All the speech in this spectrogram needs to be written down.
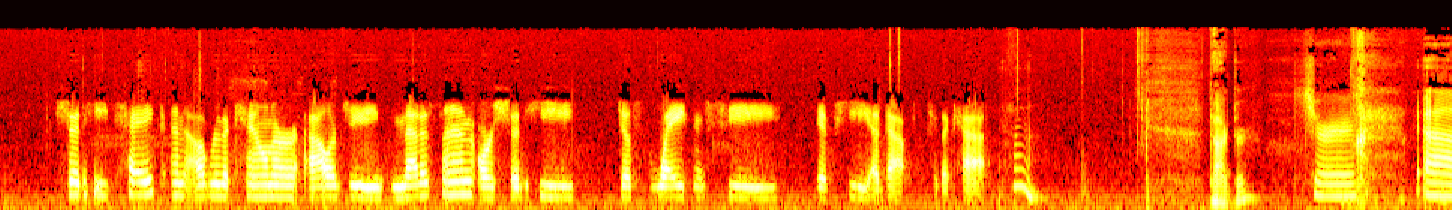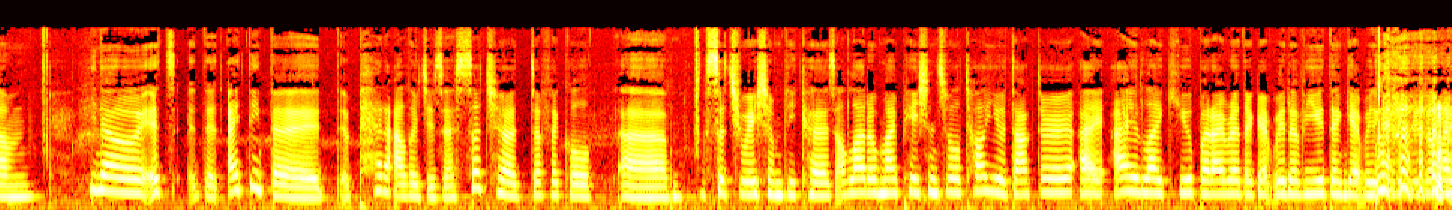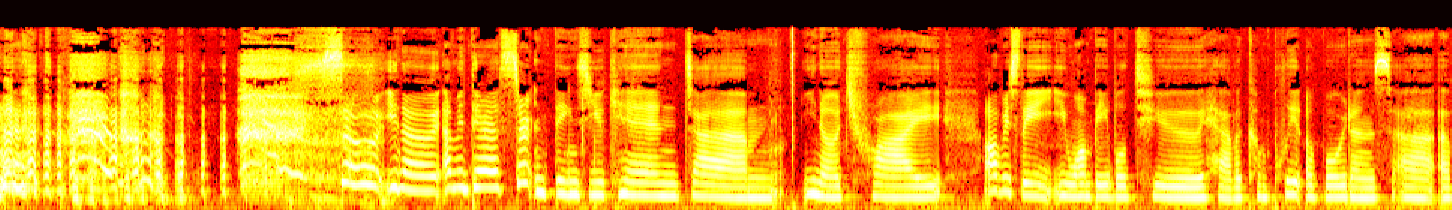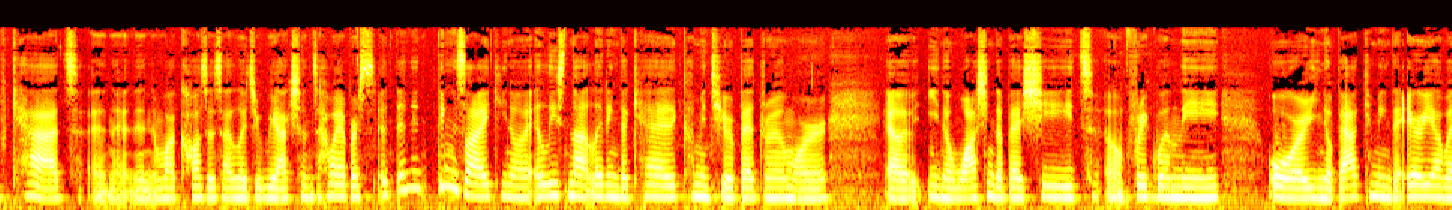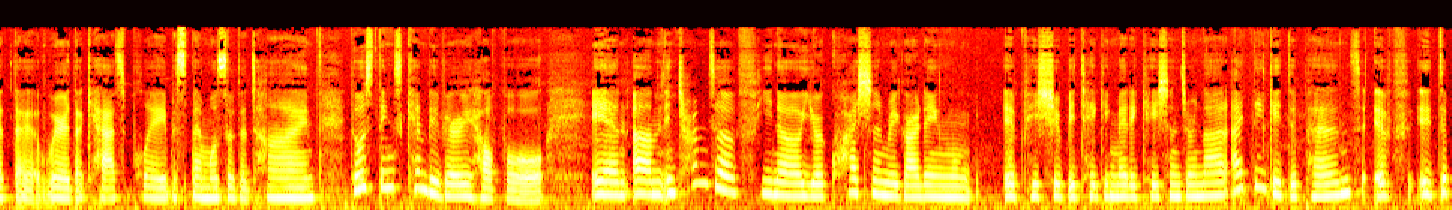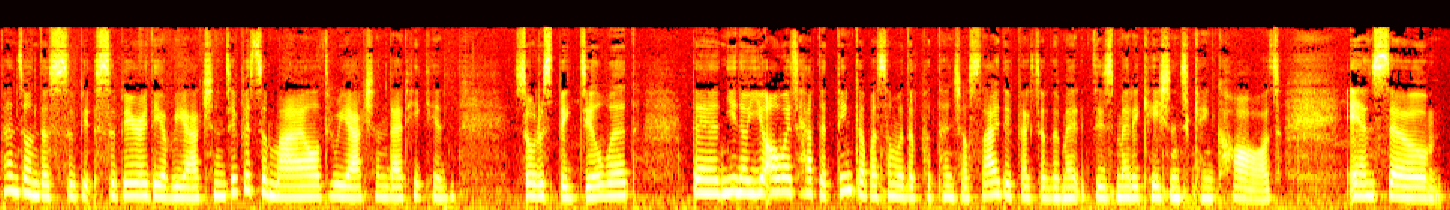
should he take an over the counter allergy medicine or should he just wait and see if he adapts to the cat? Hmm. Doctor? Sure. Um, you know, it's. The, I think the, the pet allergies are such a difficult um, situation because a lot of my patients will tell you, doctor, I, I like you, but I'd rather get rid of you than get rid, get rid of my pet. so you know, I mean, there are certain things you can, um, you know, try obviously you won't be able to have a complete avoidance uh, of cats and, and, and, what causes allergic reactions. However, things like you know at least not letting the cat come into your bedroom or uh, you know washing the bed sheets uh, frequently. Or you know, vacuuming the area where the where the cats play, spend most of the time. Those things can be very helpful. And um, in terms of you know your question regarding if he should be taking medications or not, I think it depends. If it depends on the sev- severity of reactions. If it's a mild reaction that he can, so to speak, deal with, then you know you always have to think about some of the potential side effects of the med- these medications can cause, and so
